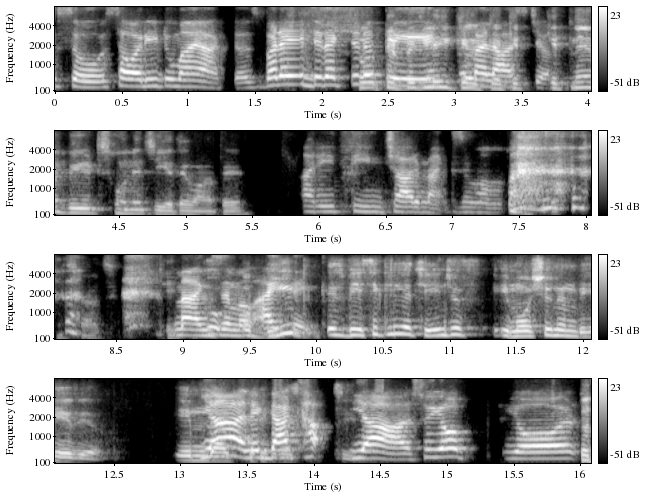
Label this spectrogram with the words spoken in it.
So sorry to my actors, but I directed So a play in my last year. कितने beats होने चाहिए थे वहाँ पे अरे तीन चार maximum maximum I is basically a change of emotion and behaviour yeah like that's yeah so your योर तो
